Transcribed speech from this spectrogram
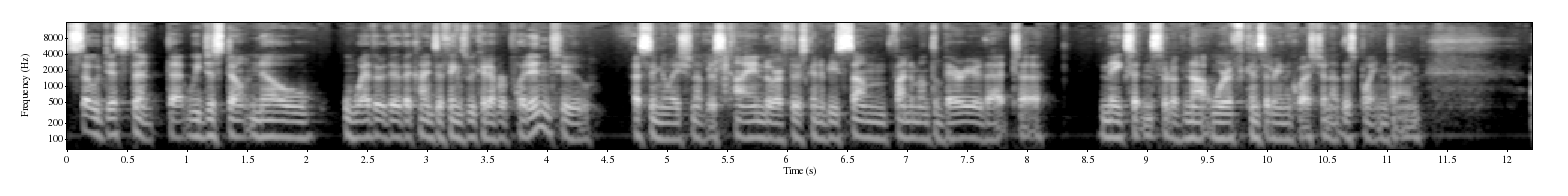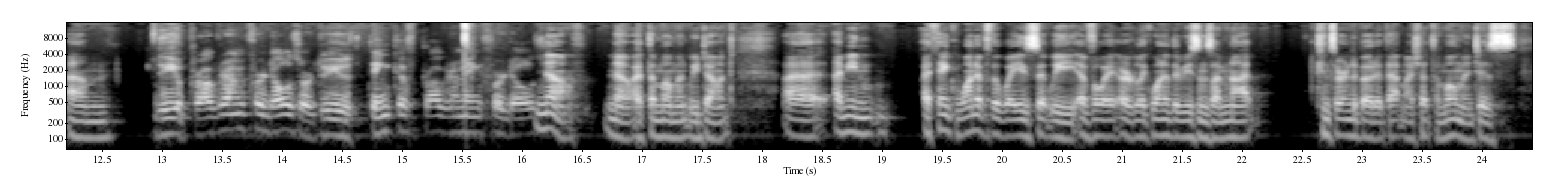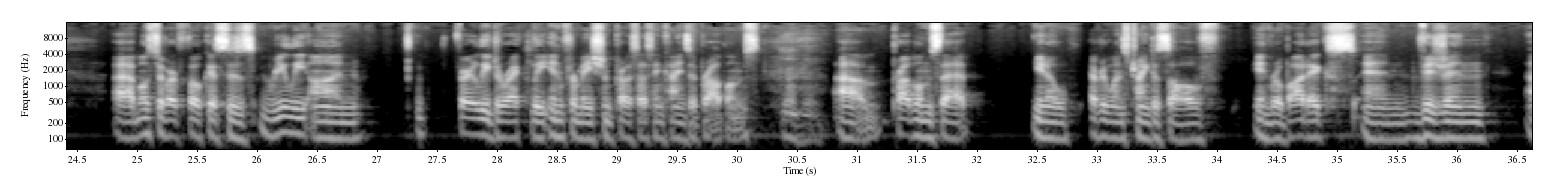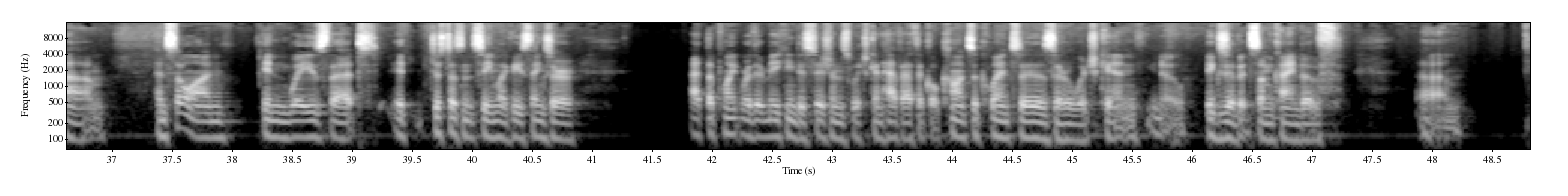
so distant that we just don't know whether they're the kinds of things we could ever put into a simulation of this kind, or if there's going to be some fundamental barrier that uh, makes it sort of not worth considering the question at this point in time. Do you program for those, or do you think of programming for those? No, no, at the moment we don't. Uh, I mean, I think one of the ways that we avoid, or like one of the reasons I'm not concerned about it that much at the moment is uh, most of our focus is really on fairly directly information processing kinds of problems. Um, problems that, you know, everyone's trying to solve in robotics and vision um, and so on in ways that it just doesn't seem like these things are at the point where they're making decisions which can have ethical consequences or which can, you know, exhibit some kind of, um,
